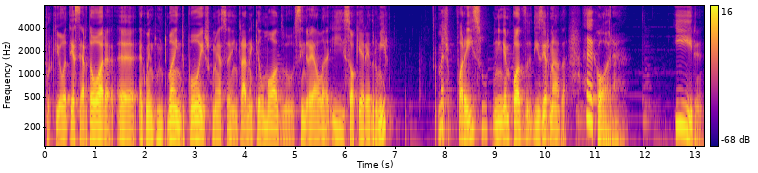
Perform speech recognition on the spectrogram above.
porque eu até certa hora uh, aguento muito bem, depois começo a entrar naquele modo Cinderela e só quero é dormir. Mas fora isso, ninguém pode dizer nada. Agora, ir,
